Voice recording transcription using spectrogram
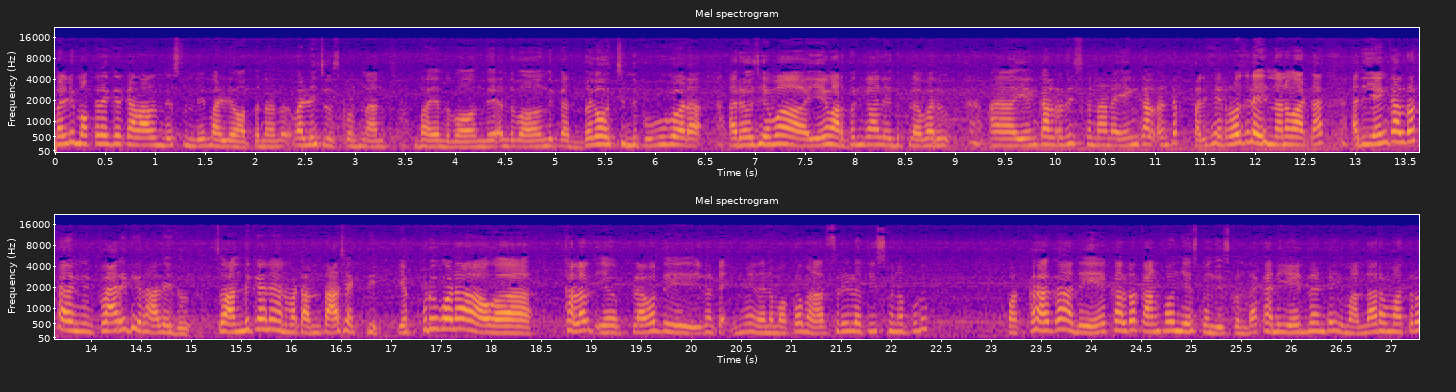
మళ్ళీ మొక్క దగ్గరికి వెళ్ళాలనిపిస్తుంది మళ్ళీ వస్తున్నాను. మళ్ళీ చూసుకుంటున్నాను. బా ఎంత బాగుంది. ఎంత బాగుంది. పెద్దగా వచ్చింది పువ్వు కూడా. ఆ రోజేమో ఏం అర్థం కాలేదు ఫ్లవరు. ఏం కలర్ తీసుకున్నాను? ఏం కలర్? అంటే పదిహేను రోజులు అయిందనమాట అది ఏం కలరో క్లారిటీ రాలేదు. సో అందుకనే అనమాట అంత ఆసక్తి. ఎప్పుడు కూడా కలర్ ఫ్లవర్ అంటే ఏదైనా మొక్క నర్సరీలో తీసుకున్నప్పుడు పక్కాగా అది ఏ కలర్ కన్ఫర్మ్ చేసుకొని తీసుకుంటా. కానీ ఏంటంటే ఈ మందారం మాత్రం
